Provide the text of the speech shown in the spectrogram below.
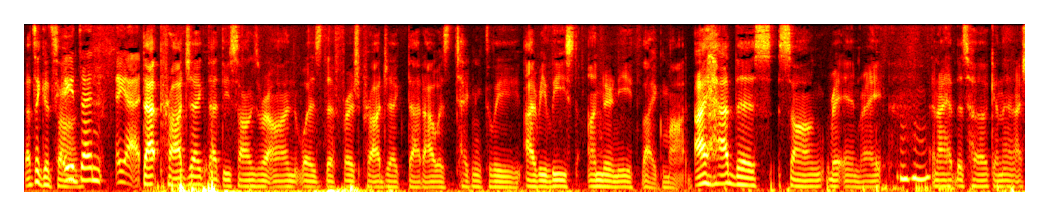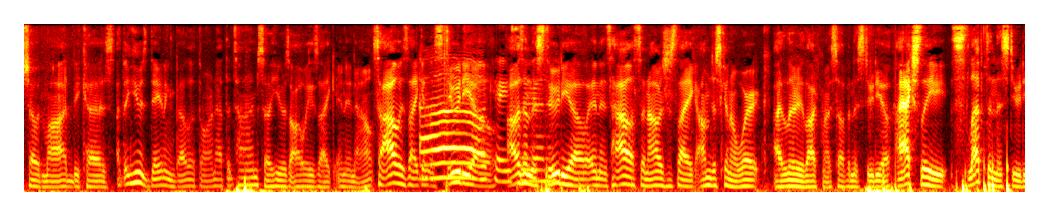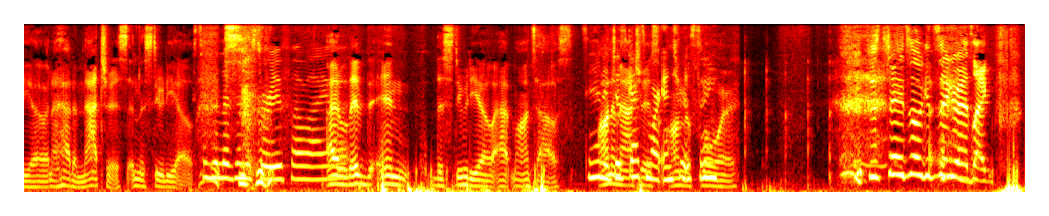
That's a good song. It's an, yeah. that project that these songs were on was the first project that I was technically I released underneath like Mod. I had this song written right, Mm-hmm. and I had this hook, and then I showed Mod because I think he was dating Bella Thorne at the time, so he was always like in and out. So I was like in the Oh, studio. okay, I was so in the then- studio in his house, and I was just like, I'm just gonna work. I literally locked myself in the studio. I actually slept in the studio, and I had a mattress in the studio. So you lived in the studio for a while? I lived in the studio at Mod's house. Damn, on it just gets mattress more On the interesting. floor. just chain smoking cigarettes, like,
